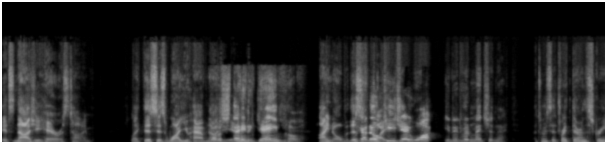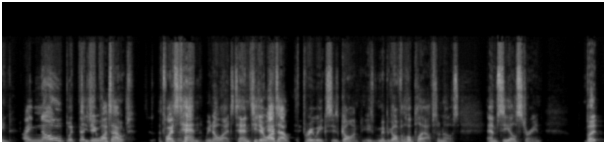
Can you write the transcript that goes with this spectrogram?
it's Najee Harris time. Like this is why you have Gotta stay Harris. in the game though. I know, but this we got is no why. TJ Watt. You didn't even mention that. That's why I said it's right there on the screen. I know, but that's TJ Watt's out. That's why it's 10. We know why it's 10. TJ Watt's out. Three weeks. He's gone. He's maybe gone for the whole playoffs. Who knows? MCL strain. But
